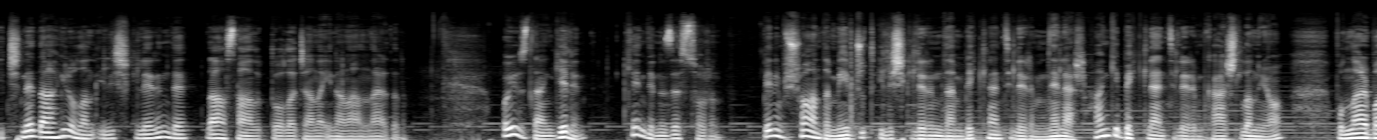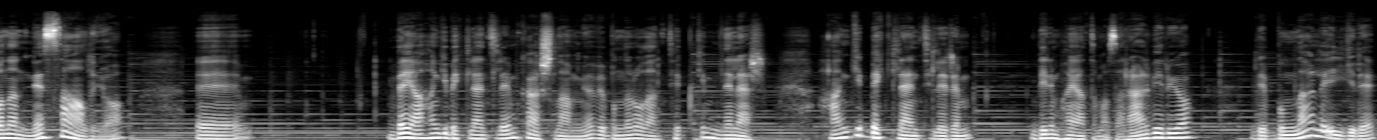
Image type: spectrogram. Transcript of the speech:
içine dahil olan ilişkilerin de daha sağlıklı olacağına inananlardanım. O yüzden gelin kendinize sorun. Benim şu anda mevcut ilişkilerimden beklentilerim neler? Hangi beklentilerim karşılanıyor? Bunlar bana ne sağlıyor? Ee, veya hangi beklentilerim karşılanmıyor ve bunlara olan tepkim neler? Hangi beklentilerim benim hayatıma zarar veriyor ve bunlarla ilgili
